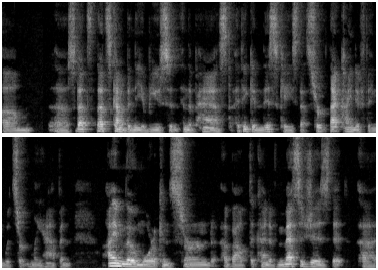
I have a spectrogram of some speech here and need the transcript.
Um, uh, so that's that's kind of been the abuse in, in, the past. I think in this case, that that kind of thing would certainly happen. I'm though more concerned about the kind of messages that uh,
